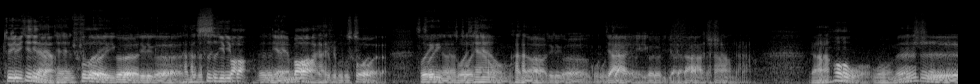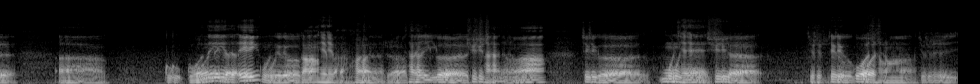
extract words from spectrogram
最近两天出了一个这个它的四季报、年报还是不错的，所以呢，昨天我们看到这个股价有一个比较大的上涨。然后我我们是呃国国内的 A 股这个钢铁板块呢，主要它一个去产能啊，这个目前也去的，就是这个过程啊，就是。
